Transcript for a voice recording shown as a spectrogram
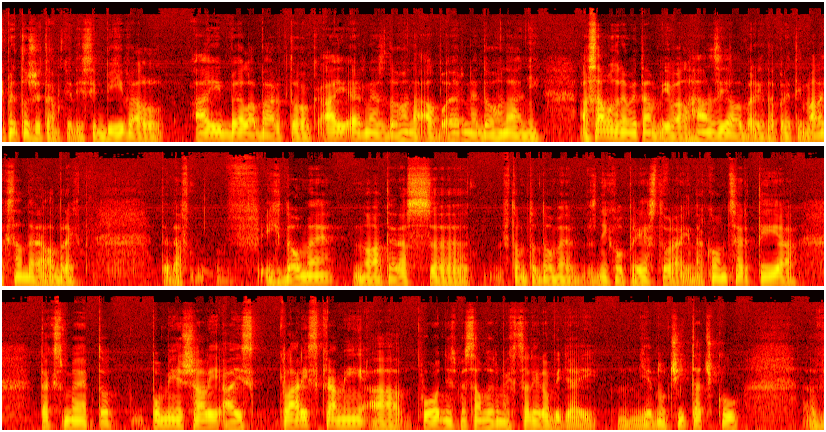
pretože tam kedysi býval aj Bela Bartok, aj Ernest Dohna alebo Erne Dohnáni a samozrejme tam býval Hansi Albrecht a predtým Alexander Albrecht teda v, v ich dome. No a teraz e, v tomto dome vznikol priestor aj na koncerty a tak sme to pomiešali aj s klariskami a pôvodne sme samozrejme chceli robiť aj jednu čítačku v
